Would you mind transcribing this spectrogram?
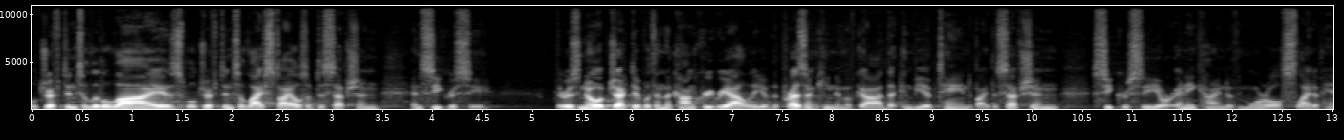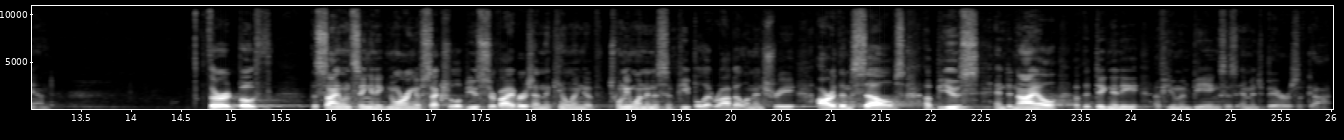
we'll drift into little lies, we'll drift into lifestyles of deception and secrecy. There is no objective within the concrete reality of the present kingdom of God that can be obtained by deception, secrecy, or any kind of moral sleight of hand. Third, both the silencing and ignoring of sexual abuse survivors and the killing of 21 innocent people at Robb Elementary are themselves abuse and denial of the dignity of human beings as image bearers of God.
